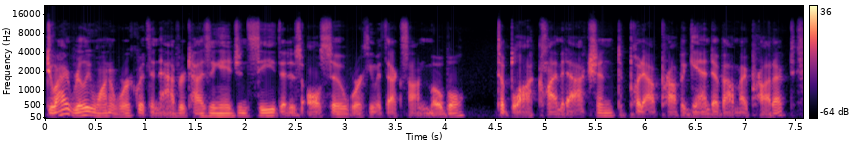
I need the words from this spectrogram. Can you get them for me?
do I really want to work with an advertising agency that is also working with ExxonMobil to block climate action, to put out propaganda about my product,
